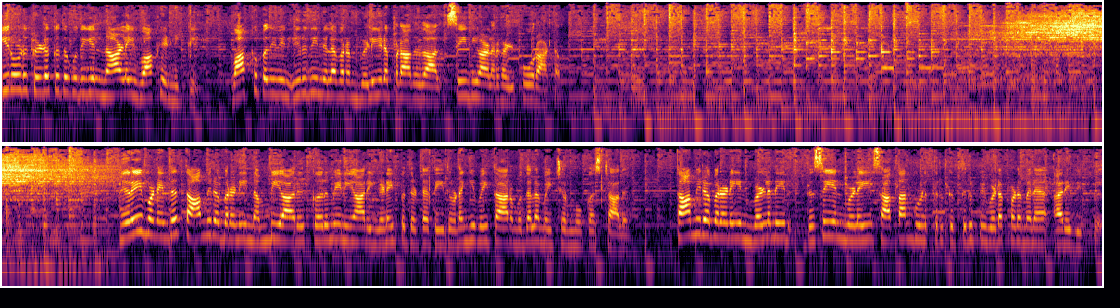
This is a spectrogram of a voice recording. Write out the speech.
ஈரோடு கிழக்கு தொகுதியில் நாளை வாக்கு எண்ணிக்கை. வாக்குப்பதிவின் இறுதி நிலவரம் வெளியிடப்படாததால் செய்தியாளர்கள் போராட்டம். நிறைவடைந்த தாமிரபரணி நம்பியாறு கருமேனியாறு இணைப்பு திட்டத்தை தொடங்கி வைத்தார் முதலமைச்சர் மு க ஸ்டாலின். தாமிரபரணியின் வெள்ளநீர் திசையன் விலை சாத்தான்குளத்திற்கு திருப்பி விடப்படும் என அறிவிப்பு.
